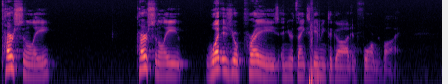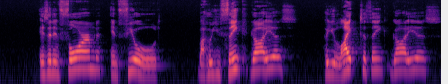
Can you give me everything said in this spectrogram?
personally personally, what is your praise and your thanksgiving to God informed by? Is it informed and fueled by who you think God is? Who you like to think God is?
